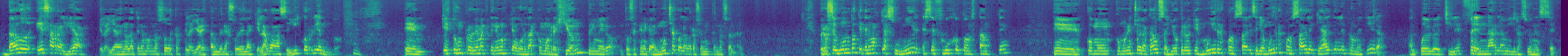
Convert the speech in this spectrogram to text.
dado esa realidad, que la llave no la tenemos nosotros, que la llave está en Venezuela, que el agua va a seguir corriendo, eh, que esto es un problema que tenemos que abordar como región, primero, entonces tiene que haber mucha colaboración internacional. Pero segundo, que tenemos que asumir ese flujo constante eh, como, un, como un hecho de la causa. Yo creo que es muy irresponsable, sería muy irresponsable que alguien le prometiera al pueblo de Chile frenar la migración en seco.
